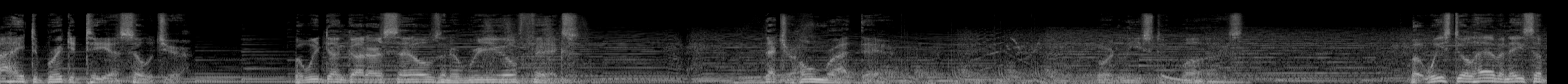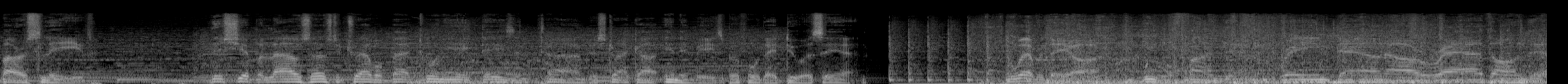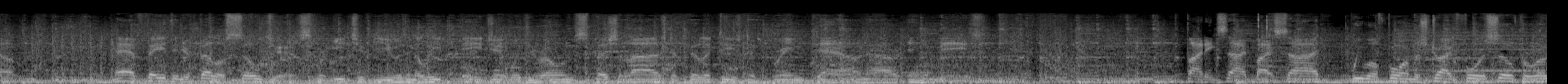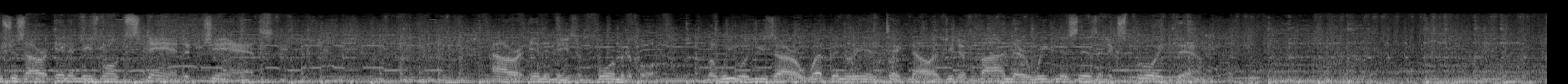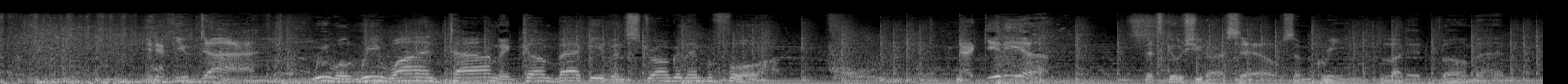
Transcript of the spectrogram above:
I hate to break it to you, soldier, but we done got ourselves in a real fix. That's your home right there. Or at least it was. But we still have an ace up our sleeve. This ship allows us to travel back 28 days in time to strike our enemies before they do us in. Whoever they are, we will find them and rain down our wrath on them. Have faith in your fellow soldiers, for each of you is an elite agent with your own specialized abilities to bring down our enemies. Fighting side by side, we will form a strike force so ferocious our enemies won't stand a chance. Our enemies are formidable, but we will use our weaponry and technology to find their weaknesses and exploit them. And if you die, we will rewind time and come back even stronger than before. Now giddy up. Let's go shoot ourselves some green-blooded vermin.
